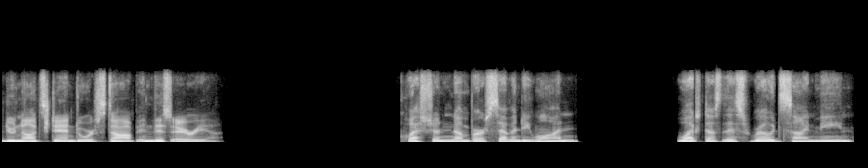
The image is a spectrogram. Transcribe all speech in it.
Do not stand or stop in this area. Question number 71. What does this road sign mean?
